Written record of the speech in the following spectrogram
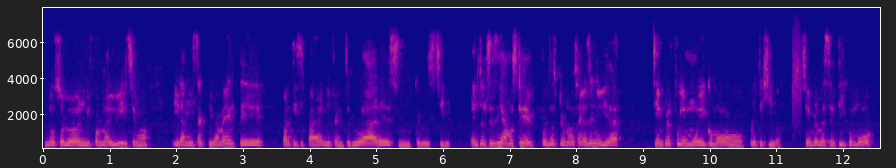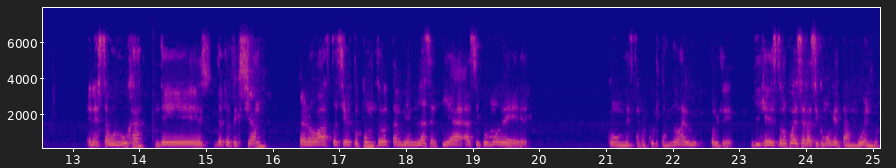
no solo en mi forma de vivir, sino ir a misa activamente, participar en diferentes lugares y cosas así. Entonces, digamos que pues, los primeros años de mi vida siempre fui muy como protegido. Siempre me sentí como en esta burbuja de, de protección, pero hasta cierto punto también la sentía así como de, como me están ocultando algo, porque dije, esto no puede ser así como que tan bueno.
